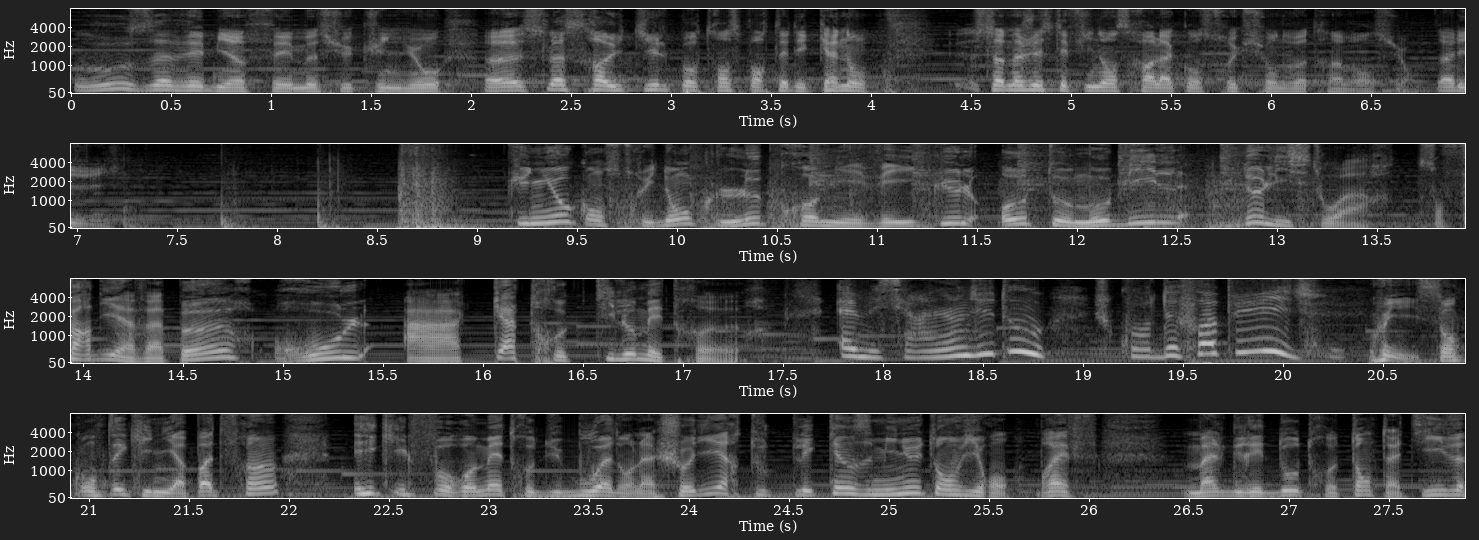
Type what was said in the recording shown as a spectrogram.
Vous avez bien fait, monsieur Cugnot. Euh, cela sera utile pour transporter des canons. Sa Majesté financera la construction de votre invention. Allez-y. Cugnot construit donc le premier véhicule automobile de l'histoire. Son fardier à vapeur roule à 4 km heure. Eh mais c'est rien du tout, je cours deux fois plus vite. Oui, sans compter qu'il n'y a pas de frein et qu'il faut remettre du bois dans la chaudière toutes les 15 minutes environ. Bref, malgré d'autres tentatives,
